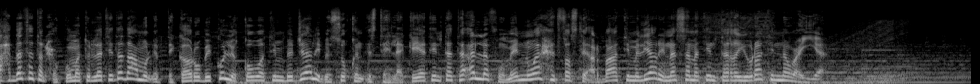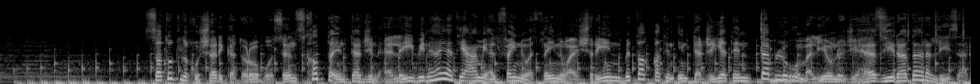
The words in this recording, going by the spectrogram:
أحدثت الحكومة التي تدعم الابتكار بكل قوة بجانب سوق استهلاكية تتألف من 1.4 مليار نسمة تغيرات نوعية. ستطلق شركة روبوسينس خط إنتاج آلي بنهاية عام 2022 بطاقة إنتاجية تبلغ مليون جهاز رادار الليزر.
